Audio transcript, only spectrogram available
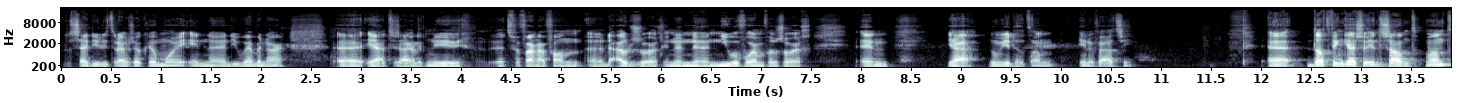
dat zeiden jullie trouwens ook heel mooi in die webinar. ja, het is eigenlijk nu het vervangen van de ouderenzorg in een nieuwe vorm van zorg. En ja, noem je dat dan innovatie? Dat vind ik juist zo interessant, want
